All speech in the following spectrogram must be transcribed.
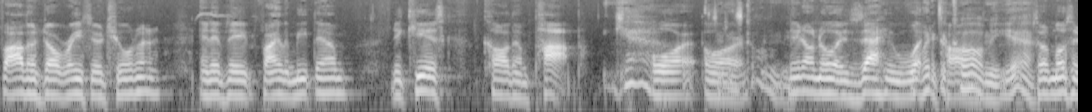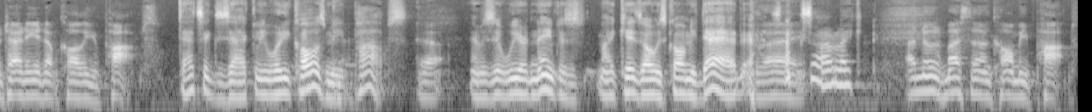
fathers don't raise their children, and if they finally meet them, the kids call them pop, Yeah. or or he's calling me. they don't know exactly what, What to, to call, call me, yeah. So most of the time they end up calling you pops. That's exactly what he calls me, pops. Yeah. And it was a weird name because my kids always call me dad. Right. so I'm like, I noticed my son call me pops,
